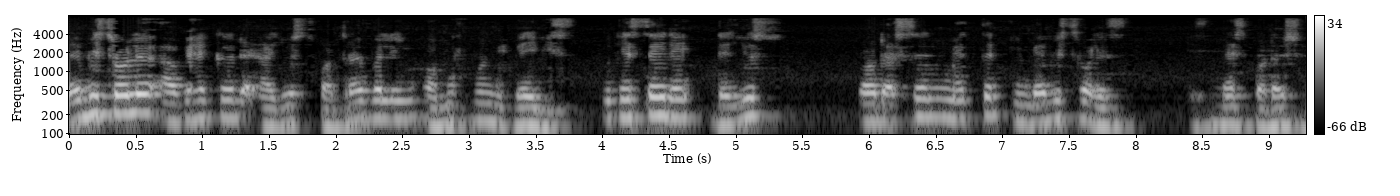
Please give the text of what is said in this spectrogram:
Baby stroller are vehicles that are used for traveling or movement with babies. We can say that the use production method in baby strollers is mass production.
